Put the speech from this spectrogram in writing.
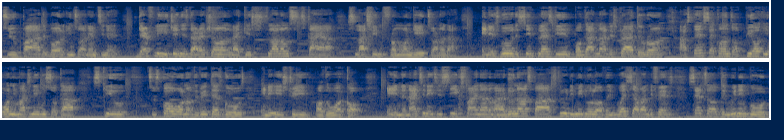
to power the ball into an empty net. Deftly, he changes direction like a slalom skier slashing from one gate to another. In his book, The Simplest Game, Paul described the run as 10 seconds of pure unimaginable soccer skill to score one of the greatest goals in the history of the World Cup. In the 1986 final, Maradona's pass through the middle of the West German defense set up the winning goal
